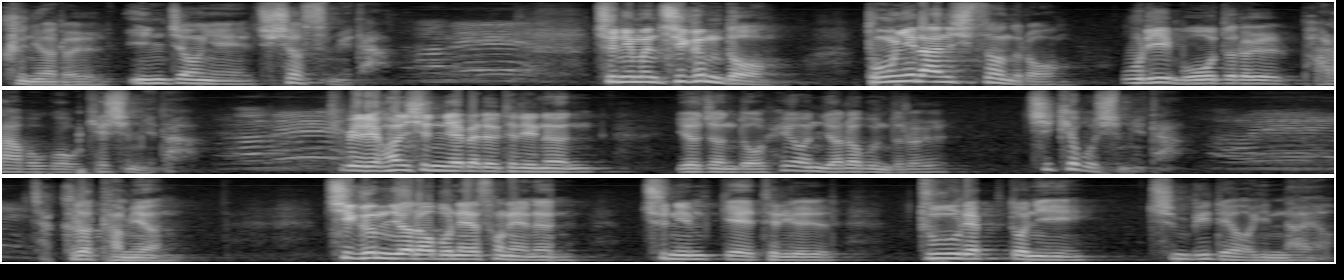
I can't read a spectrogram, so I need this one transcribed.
그녀를 인정해 주셨습니다. 주님은 지금도 동일한 시선으로 우리 모두를 바라보고 계십니다. 특별히 헌신 예배를 드리는 여전도 회원 여러분들을 지켜보십니다. 자, 그렇다면 지금 여러분의 손에는 주님께 드릴 두 랩돈이 준비되어 있나요?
